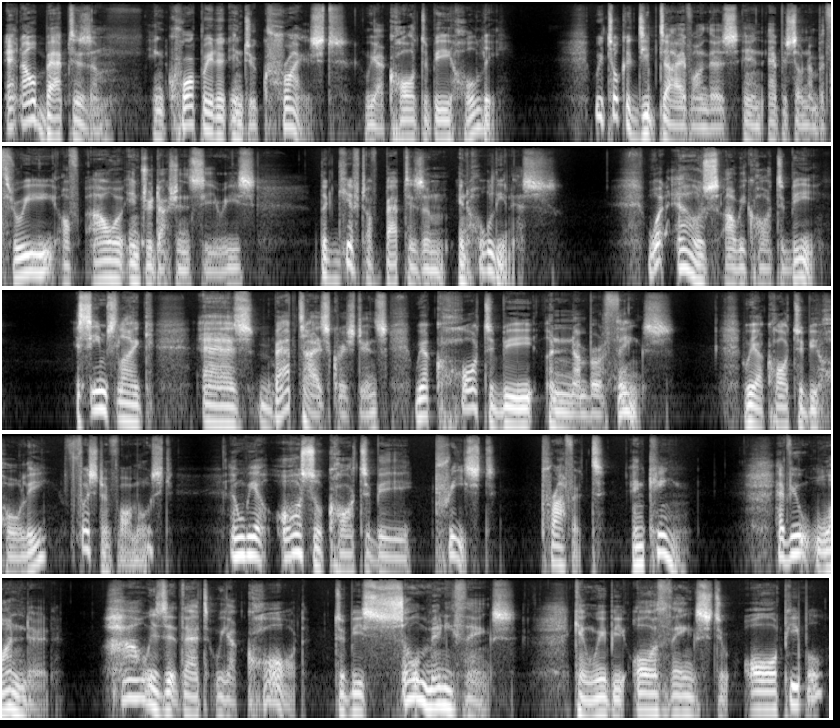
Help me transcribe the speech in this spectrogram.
At our baptism, incorporated into Christ, we are called to be holy. We took a deep dive on this in episode number three of our introduction series, The Gift of Baptism in Holiness. What else are we called to be? It seems like, as baptized Christians, we are called to be a number of things. We are called to be holy, first and foremost, and we are also called to be priest, prophet, and king. Have you wondered how is it that we are called to be so many things? Can we be all things to all people?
